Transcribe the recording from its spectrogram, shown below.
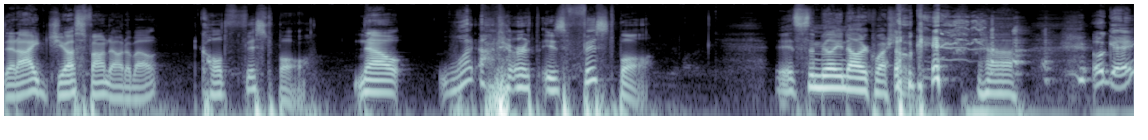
that I just found out about called fistball. Now, what on earth is fistball? It's the million dollar question. Okay. Uh, okay.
